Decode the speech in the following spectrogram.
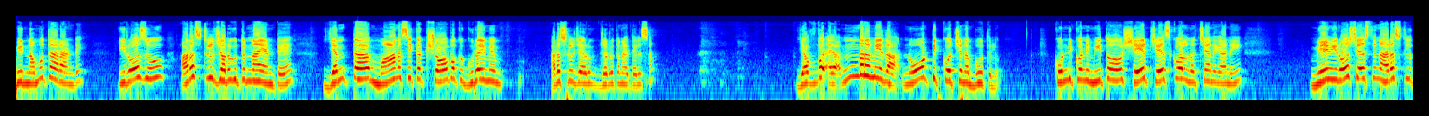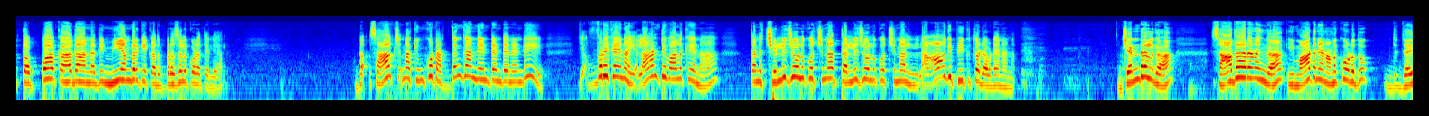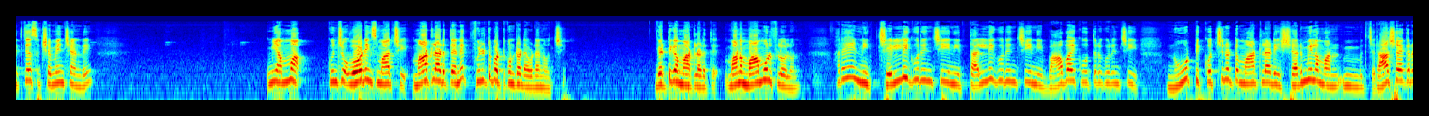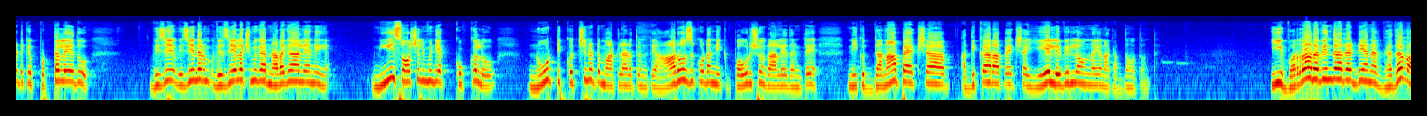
మీరు నమ్ముతారా అండి? ఈరోజు అరెస్టులు జరుగుతున్నాయంటే ఎంత మానసిక క్షోభకు గురై మేము అరెస్టులు జరుగు జరుగుతున్నాయో తెలుసా? ఎవ్వ అందరి మీద నోటికొచ్చిన బూతులు. కొన్ని కొన్ని మీతో షేర్ చేసుకోవాలని వచ్చాను కానీ మేము ఈరోజు చేస్తున్న అరెస్టులు తప్పా కాదా అన్నది మీ అందరికీ కాదు ప్రజలు కూడా తెలియాలి. సాక్షి నాకు ఇంకోటి అర్థం కానిది ఏంటంటేనండి ఎవరికైనా ఎలాంటి వాళ్ళకైనా తన చెల్లి జోలికి వచ్చినా తల్లి జోలికి వచ్చినా లాగి పీకుతాడు ఎవడైనా జనరల్గా సాధారణంగా ఈ మాట నేను అనకూడదు. దయచేసి క్షమించండి. మీ అమ్మ కొంచెం వర్డింగ్స్ మార్చి మాట్లాడితేనే ఫిల్ట్ పట్టుకుంటాడు ఎవడైనా వచ్చి. గట్టిగా మాట్లాడితే మన మామూలు ఫ్లోలో అరే నీ చెల్లి గురించి నీ తల్లి గురించి నీ బాబాయ్ కూతురు గురించి నోటికొచ్చినట్టు మాట్లాడి షర్మిల మన్ రాజశేఖర రెడ్డికి పుట్టలేదు. విజయ విజయ విజయలక్ష్మి గారిని అడగాలి అని నీ సోషల్ మీడియా కుక్కలు నోటికొచ్చినట్టు మాట్లాడుతుంటే ఆ రోజు కూడా నీకు పౌరుషం రాలేదంటే నీకు ధనాపేక్ష అధికారాపేక్ష ఏ లెవెల్లో ఉన్నాయో నాకు అర్థమవుతుంది. ఈ వర్ర రవీంద్రారెడ్డి అనే వెధవ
